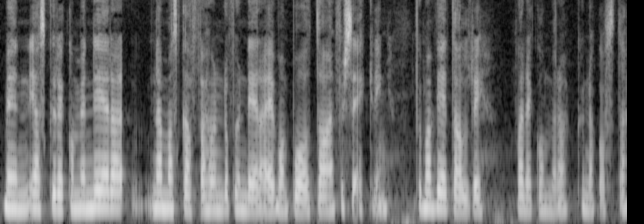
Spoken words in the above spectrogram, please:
Men jag skulle rekommendera när man skaffar hund och fundera även på att ta en försäkring. För man vet aldrig vad det kommer att kunna kosta.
